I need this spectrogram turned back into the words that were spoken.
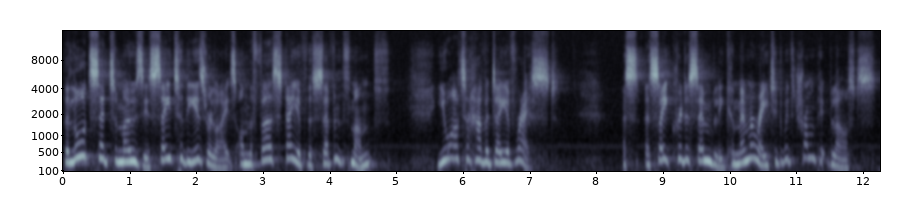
The Lord said to Moses, Say to the Israelites, on the first day of the seventh month, you are to have a day of rest, a, a sacred assembly commemorated with trumpet blasts.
